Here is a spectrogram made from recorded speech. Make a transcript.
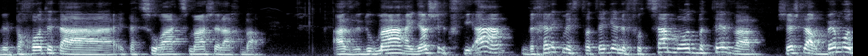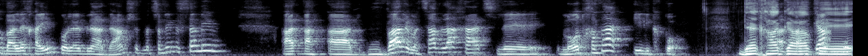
ופחות את, ה, את הצורה עצמה של העכבר. אז לדוגמה, העניין של כפייה, זה חלק מאסטרטגיה נפוצה מאוד בטבע, שיש לה הרבה מאוד בעלי חיים, כולל בני אדם, שבמצבים מסוימים התגובה למצב לחץ מאוד חזק היא לקפוא. דרך אגב. אה,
